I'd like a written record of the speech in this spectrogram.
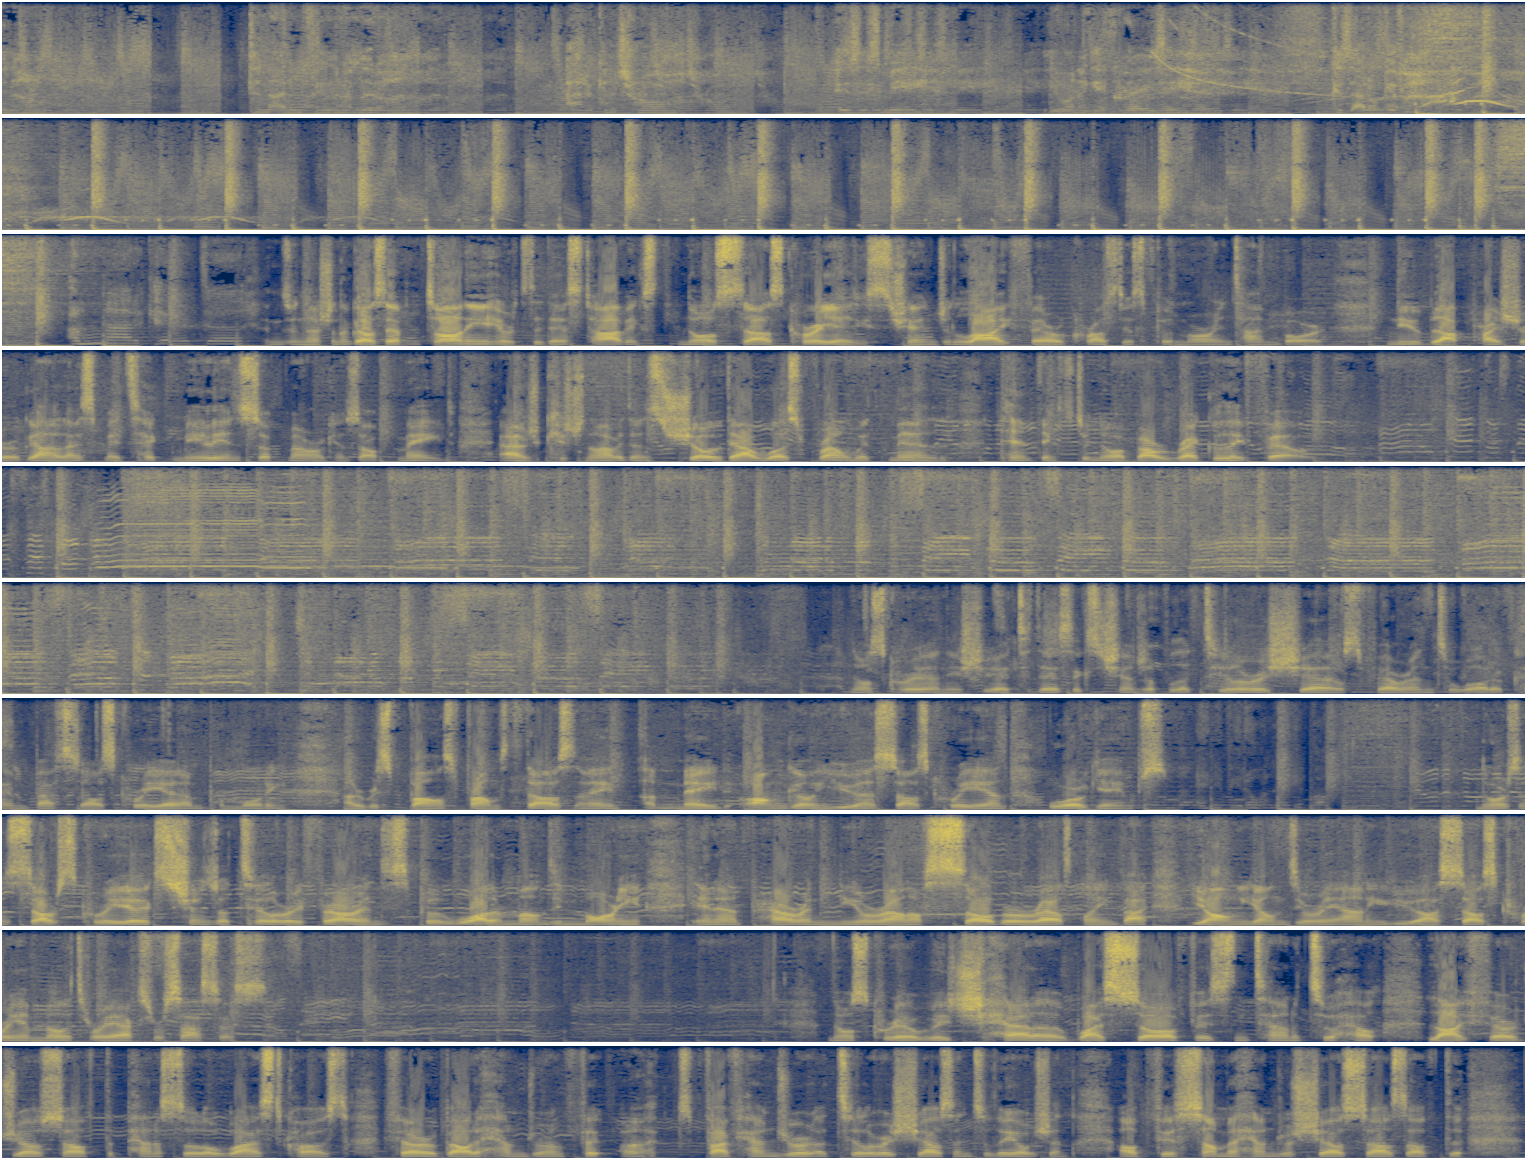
You know, tonight I'm feeling a little out of control. Is this me? You wanna get crazy? Cause I don't give a. International Gossip Tony here today's topics North South Korea exchange live fare across dispute maritime board. New blood pressure guidelines may take millions of Americans off made. Educational evidence show that what's wrong with men. 10 things to know about Wrigley Field. North Korea initiated this exchange of artillery shells firing toward combat South Korea and promoting a response from South amid ongoing U.S.-South Korean war games. North and South Korea exchanged artillery fire and dispute water Monday morning in an apparent new round of saber rattling by Pyongyang during any U.S.-South Korean military exercises. North Korea, which had a wide surface intended to help live fire just off the peninsula west coast, fired about 100, uh, 500 artillery shells into the ocean, of which some 100 shells south of the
